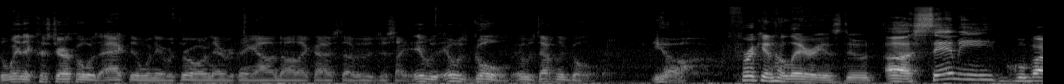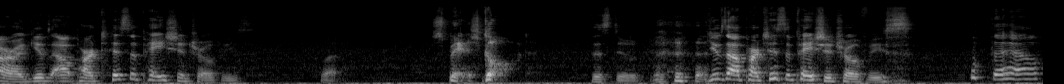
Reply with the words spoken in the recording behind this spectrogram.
the way that Chris Jericho was acting when they were throwing everything out and all that kind of stuff, it was just like it was, it was gold. It was definitely gold. Yo, freaking hilarious, dude. Uh, Sammy Guevara gives out participation trophies. What? Spanish God. This dude gives out participation trophies. What the hell?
